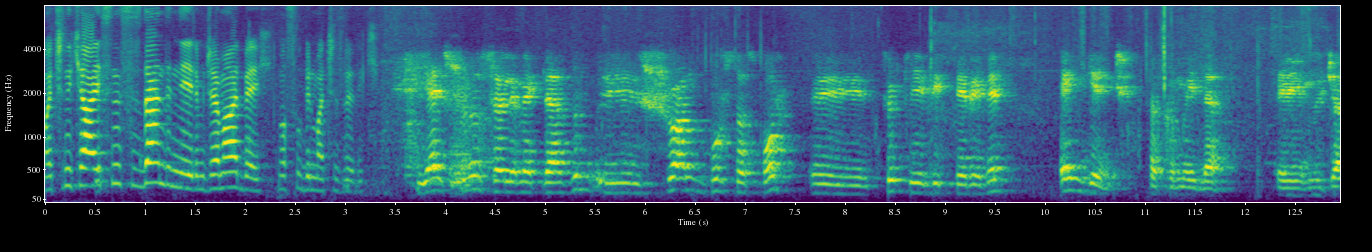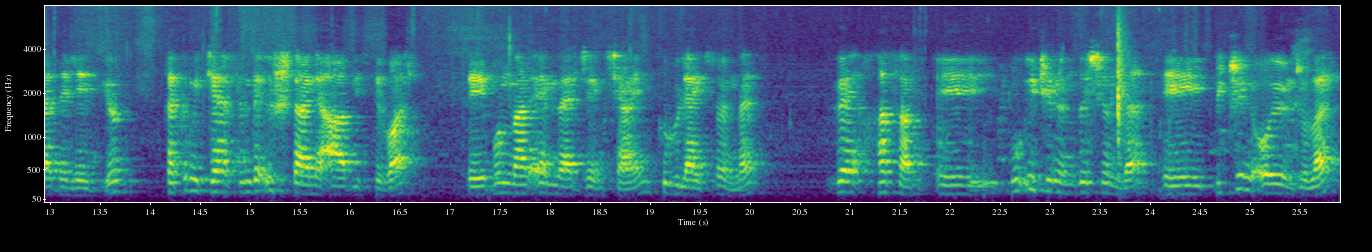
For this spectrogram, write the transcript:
Maçın hikayesini sizden dinleyelim Cemal Bey. Nasıl bir maç izledik? Yani şunu söylemek lazım. E, şu an Bursa Spor e, Türkiye liglerinin en genç takımıyla e, mücadele ediyor. Takım içerisinde üç tane abisi var. E, bunlar Enver Cenk Şahin, Kubilay Sönmez ve Hasan. E, bu üçünün dışında e, bütün oyuncular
